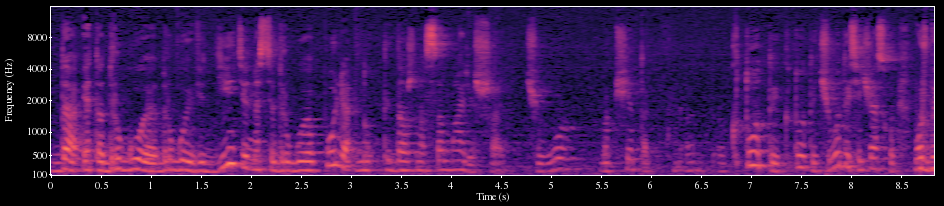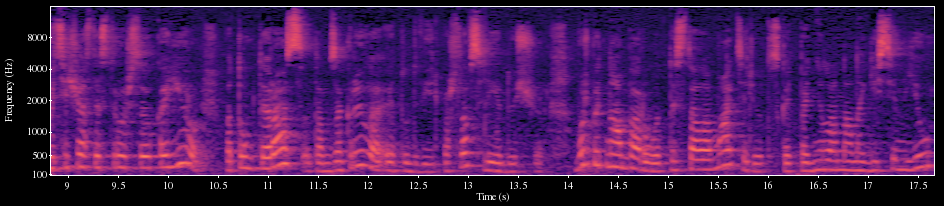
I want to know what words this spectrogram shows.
да, это другое, другой вид деятельности, другое поле, но ты должна сама решать, чего вообще так кто ты, кто ты, чего ты сейчас хочешь. Может быть, сейчас ты строишь свою карьеру, потом ты раз, там, закрыла эту дверь, пошла в следующую. Может быть, наоборот, ты стала матерью, так сказать, подняла на ноги семью,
